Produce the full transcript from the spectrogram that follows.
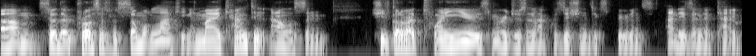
Um, so their process was somewhat lacking. And my accountant, Allison, she's got about 20 years mergers and acquisitions experience and is an account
